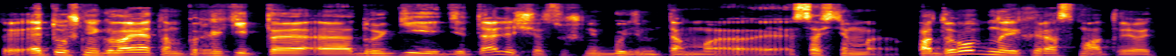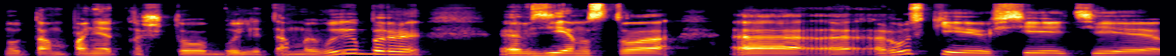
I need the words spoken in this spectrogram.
Это уж не говоря там про какие-то э, другие детали, сейчас уж не будем там э, совсем подробно их рассматривать, но там понятно, что были там и выборы э, в земство. Русские все эти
